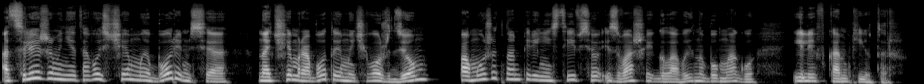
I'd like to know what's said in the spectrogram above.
Отслеживание того, с чем мы боремся, над чем работаем и чего ждем, поможет нам перенести все из вашей головы на бумагу или в компьютер.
